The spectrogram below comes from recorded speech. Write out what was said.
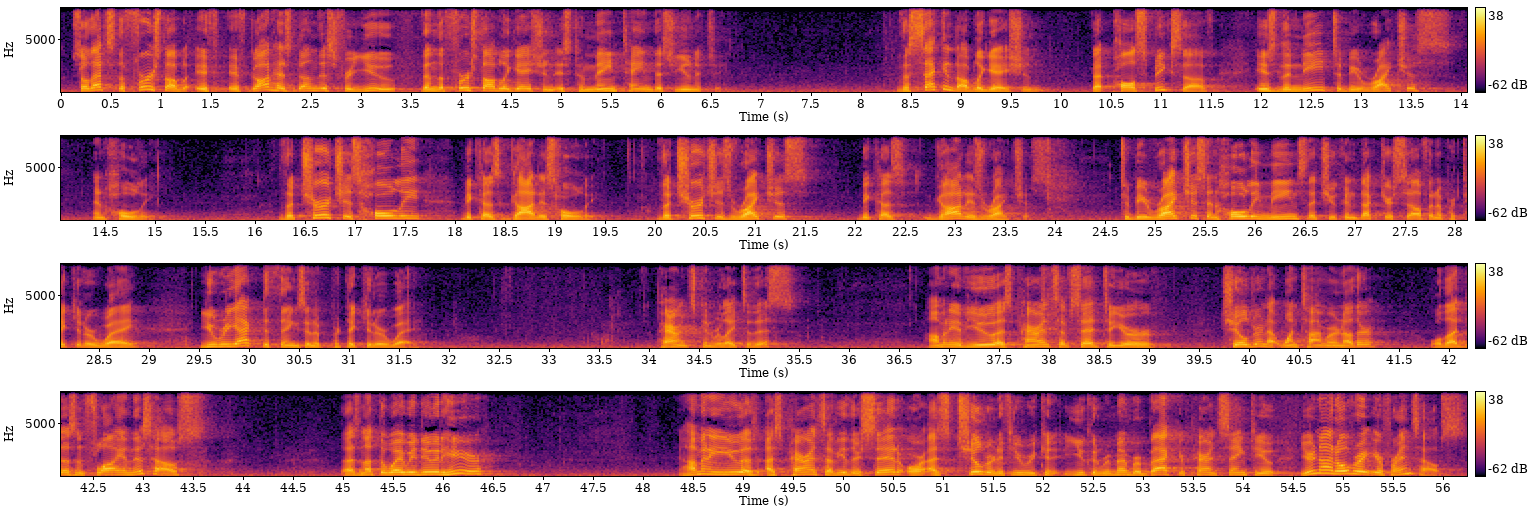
so that's the first obligation. If, if God has done this for you, then the first obligation is to maintain this unity. The second obligation that Paul speaks of is the need to be righteous and holy. The church is holy because God is holy. The church is righteous because God is righteous. To be righteous and holy means that you conduct yourself in a particular way, you react to things in a particular way. Parents can relate to this. How many of you as parents have said to your children at one time or another, well that doesn't fly in this house. That's not the way we do it here. How many of you as, as parents have either said or as children, if you, you can remember back your parents saying to you, you're not over at your friend's house.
